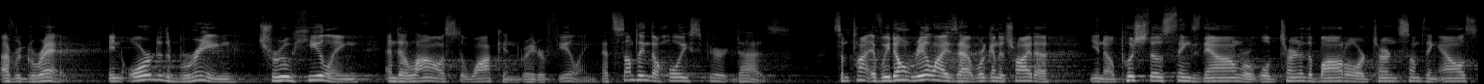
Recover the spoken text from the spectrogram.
of regret, in order to bring true healing and allow us to walk in greater feeling. That's something the Holy Spirit does. Sometimes, if we don't realize that, we're going to try to, you know, push those things down, or we'll turn to the bottle or turn to something else,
